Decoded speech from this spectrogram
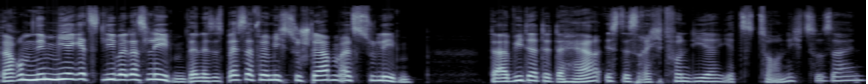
Darum nimm mir jetzt lieber das Leben, denn es ist besser für mich zu sterben als zu leben. Da erwiderte der Herr, ist es recht von dir, jetzt zornig zu sein?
